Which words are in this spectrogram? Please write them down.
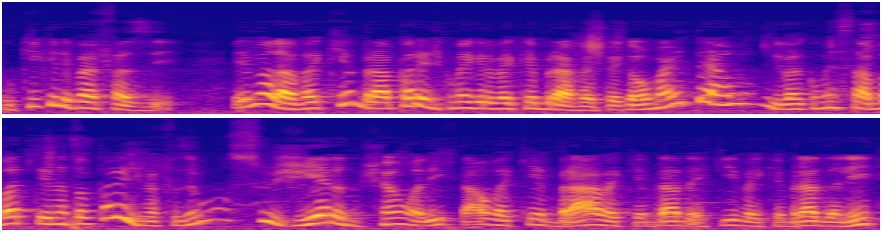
o que, que ele vai fazer? Ele vai lá, vai quebrar a parede. Como é que ele vai quebrar? Vai pegar o martelo e vai começar a bater na tua parede. Vai fazer uma sujeira no chão ali e tal. Vai quebrar, vai quebrar daqui, vai quebrar dali.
